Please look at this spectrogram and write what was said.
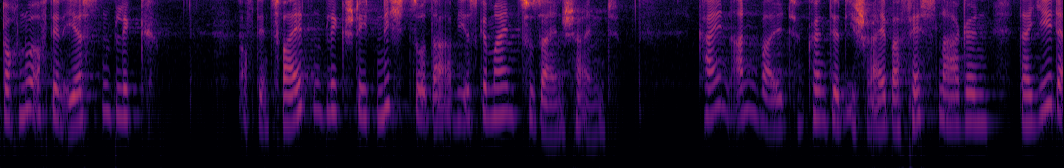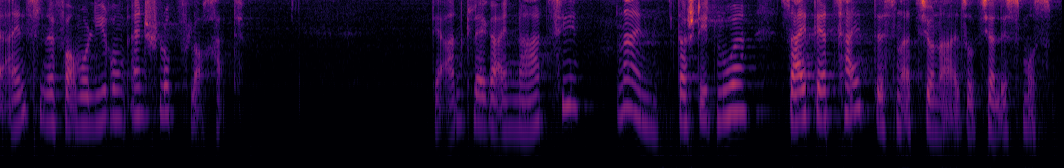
doch nur auf den ersten Blick. Auf den zweiten Blick steht nicht so da, wie es gemeint zu sein scheint. Kein Anwalt könnte die Schreiber festnageln, da jede einzelne Formulierung ein Schlupfloch hat. Der Ankläger ein Nazi? Nein, da steht nur seit der Zeit des Nationalsozialismus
